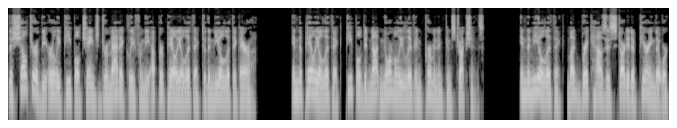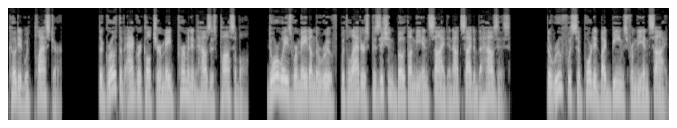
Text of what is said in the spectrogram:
The shelter of the early people changed dramatically from the Upper Paleolithic to the Neolithic era. In the Paleolithic, people did not normally live in permanent constructions. In the Neolithic, mud brick houses started appearing that were coated with plaster. The growth of agriculture made permanent houses possible. Doorways were made on the roof, with ladders positioned both on the inside and outside of the houses. The roof was supported by beams from the inside.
